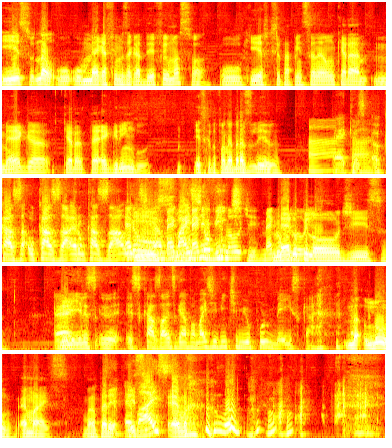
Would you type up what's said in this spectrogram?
Isso, não, o, o Mega Filmes HD foi uma só. O que acho que você tá pensando é um que era Mega, que era até é gringo. Esse que eu tô falando é brasileiro. Ah, É que os- tá. o, casal, o casal era um casal Era e Isso. Mega, mais Mega de 20. Upload. Mega, Mega Upload. Upload, isso. É, Ele- e eles, eh, esse casal eles ganhavam mais de 20 mil por mês, cara. Na- Lu, é mais. Mas peraí. É mais? É mais.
